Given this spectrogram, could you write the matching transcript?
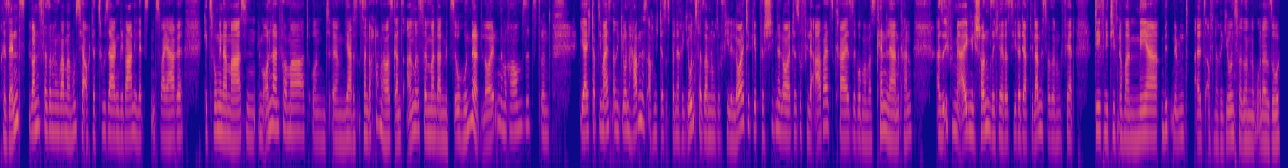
Präsenz-Landesversammlung war. Man muss ja auch dazu sagen, wir waren die letzten zwei Jahre gezwungenermaßen im Online-Format und ähm, ja, das ist dann doch nochmal was ganz anderes, wenn man dann mit so 100 Leuten im Raum sitzt und ja, ich glaube, die meisten Regionen haben das auch nicht, dass es bei einer Regionsversammlung so viele Leute gibt, verschiedene Leute, so viele Arbeitskreise, wo man was kennenlernen kann. Also ich bin mir eigentlich schon sicher, dass jeder, der auf die Landesversammlung fährt, definitiv nochmal mehr mitnimmt als auf einer Regionsversammlung oder so.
